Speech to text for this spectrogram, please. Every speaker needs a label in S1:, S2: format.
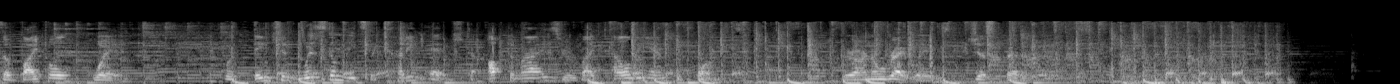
S1: The Vital Way, where ancient wisdom meets the cutting edge to optimize your vitality and performance. There are no right ways, just better ways.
